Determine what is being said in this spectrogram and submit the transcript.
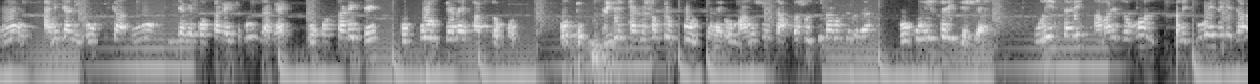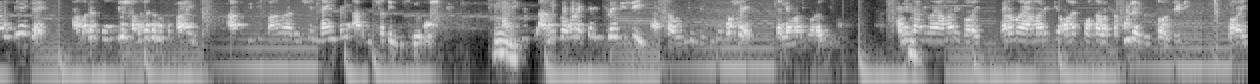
ও আমি জানি ও কি ও কি জায়গায় কথা গাইছে কোন জায়গায়? ও কথা গাইছে ও পোস্ট দেয় ফার্স্ট অফ অল ও বিদেশ থাকে সত্ত্বেও পোস্ট দেয় ও মানুষের চাপটা সহ্য না করতে পারে। ও উনিশ তারিখ দেশে আসছে। উনিশ তারিখ আমার যখন মানে দুবাই থেকে যারা দিয়ে যায় আমার ফোন দিয়ে সাথে সাথে ভাই আপনি বাংলাদেশের নাই ভাই আপনার সাথে বসবে হুম। আমি আমি তখন একটা রিপ্লাই দিছি আচ্ছা ওই বসে তাহলে আমার ধরা দিব। ভয়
